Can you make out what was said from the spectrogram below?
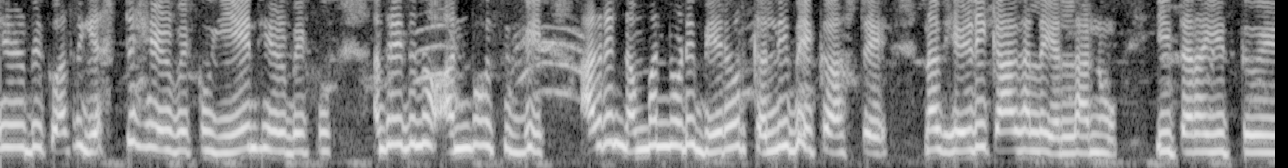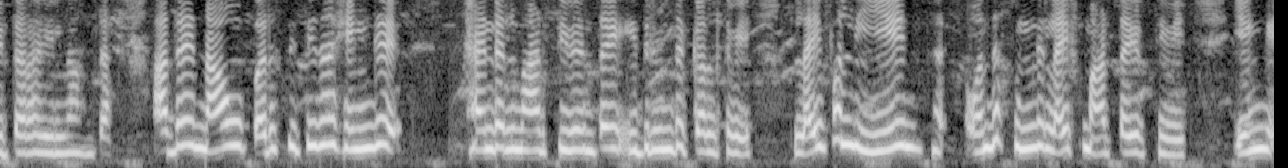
ಹೇಳಬೇಕು, ಆದರೆ ಎಷ್ಟು ಹೇಳಬೇಕು, ಏನು ಹೇಳಬೇಕು ಅಂದರೆ ಇದನ್ನು ಅನುಭವಿಸಿದ್ವಿ. ಆದರೆ ನಮ್ಮನ್ನು ನೋಡಿ ಬೇರೆಯವ್ರು ಕಲಿಬೇಕು ಅಷ್ಟೇ. ನಾವು ಹೇಳಿಕ್ಕಾಗಲ್ಲ ಎಲ್ಲನೂ, ಈ ಥರ ಇತ್ತು, ಈ ಥರ ಇಲ್ಲ ಅಂತ. ಆದರೆ ನಾವು ಪರಿಸ್ಥಿತಿನ ಹೇಗೆ ಹ್ಯಾಂಡಲ್ ಮಾಡ್ತೀವಿ ಅಂತ ಇದರಿಂದ ಕಲ್ತ್ವಿ. ಲೈಫಲ್ಲಿ ಏನು, ಒಂದೇ ಸುಮ್ಮನೆ ಲೈಫ್ ಮಾಡ್ತಾ ಇರ್ತೀವಿ. ಹೆಂಗೆ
